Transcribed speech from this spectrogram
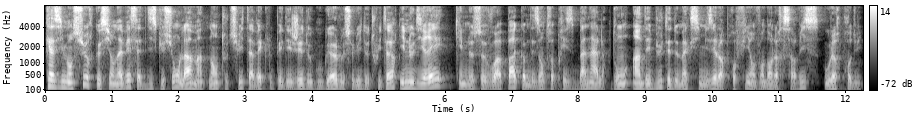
quasiment sûr que si on avait cette discussion là maintenant tout de suite avec le PDG de Google ou celui de Twitter, il nous dirait qu'ils ne se voient pas comme des entreprises banales dont un des buts est de maximiser leurs profits en vendant leurs services ou leurs produits.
